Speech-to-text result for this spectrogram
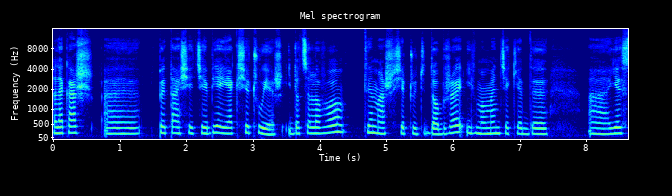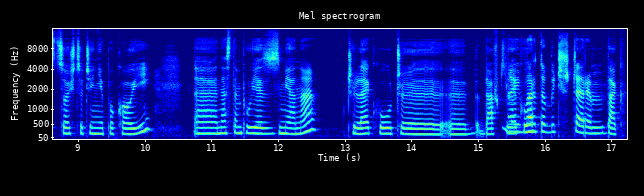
lekarz e, pyta się ciebie, jak się czujesz, i docelowo ty masz się czuć dobrze, i w momencie, kiedy e, jest coś, co cię niepokoi, następuje zmiana, czy leku, czy dawki no leku. No i warto być szczerym. Tak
